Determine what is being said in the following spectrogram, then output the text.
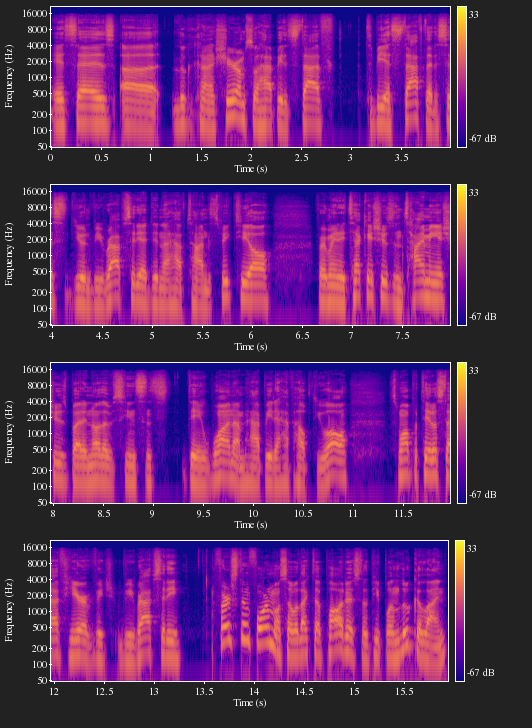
It says, uh, Luca Kaneshiro, I'm so happy to staff to be a staff that assisted you in V Rhapsody. I did not have time to speak to y'all. Very many tech issues and timing issues, but I know that I've seen since day one. I'm happy to have helped you all. Small potato staff here at V, v Rhapsody. First and foremost, I would like to apologize to the people in Luca line.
